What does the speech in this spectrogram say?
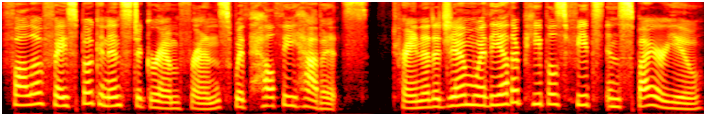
Follow Facebook and Instagram friends with healthy habits. Train at a gym where the other people's feats inspire you.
